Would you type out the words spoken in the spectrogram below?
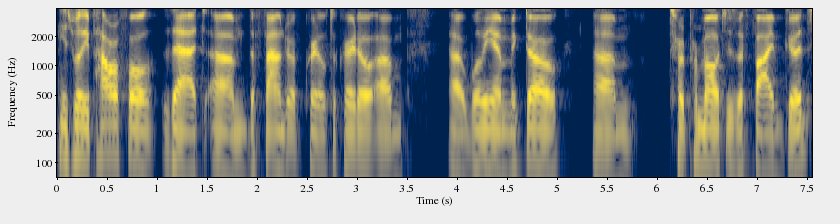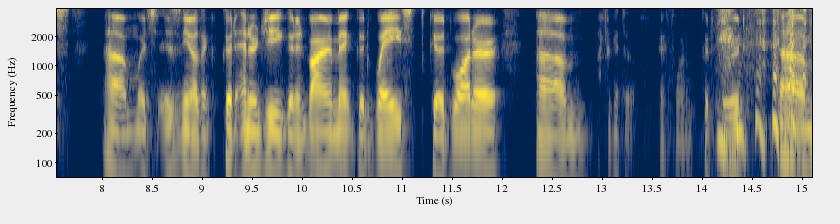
is really powerful that um, the founder of Cradle to Cradle, um, uh, William McDonough, um, sort of promotes is the five goods, um, which is, you know, like good energy, good environment, good waste, good water. Um, I forget the fifth one, good food. Um,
